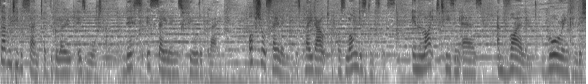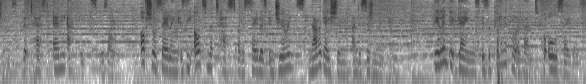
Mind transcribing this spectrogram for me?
70% of the globe is water. This is sailing's field of play. Offshore sailing is played out across long distances, in light teasing airs and violent, roaring conditions that test any athlete's resolve. Offshore sailing is the ultimate test of a sailor's endurance, navigation, and decision making. The Olympic Games is the pinnacle event for all sailors.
